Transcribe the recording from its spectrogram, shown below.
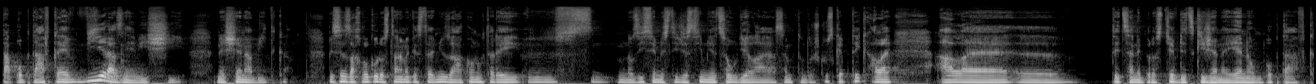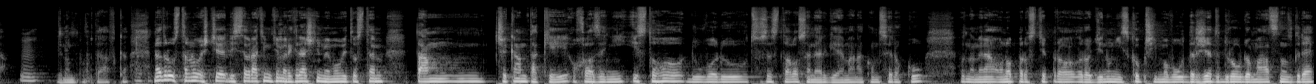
ta poptávka je výrazně vyšší, než je nabídka. My se za chvilku dostaneme ke stavebnímu zákonu, který eh, mnozí si myslí, že s tím něco udělá. Já jsem v tom trošku skeptik, ale, ale eh, ty ceny prostě vždycky žene jenom poptávka. Hmm. Jenom poptávka. Na druhou stranu, ještě když se vrátím k těm rekreačním nemovitostem, tam čekám taky ochlazení i z toho důvodu, co se stalo s energiemi na konci roku. To znamená, ono prostě pro rodinu nízkopříjmovou držet druhou domácnost, kde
